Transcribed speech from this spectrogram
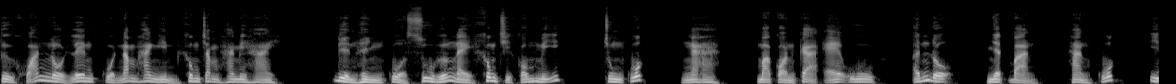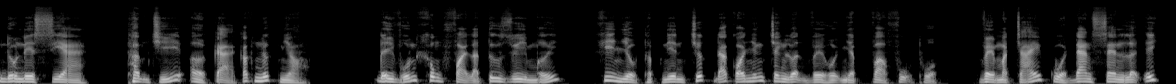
từ khóa nổi lên của năm 2022. Điển hình của xu hướng này không chỉ có Mỹ, Trung Quốc, Nga, mà còn cả EU, Ấn Độ, Nhật Bản, Hàn Quốc, Indonesia, thậm chí ở cả các nước nhỏ. Đây vốn không phải là tư duy mới, khi nhiều thập niên trước đã có những tranh luận về hội nhập và phụ thuộc, về mặt trái của đan xen lợi ích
